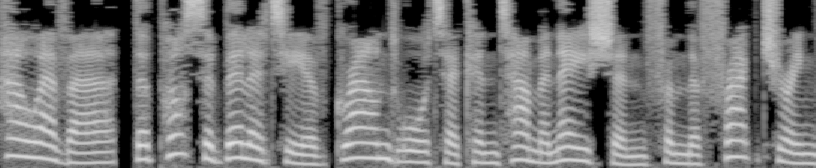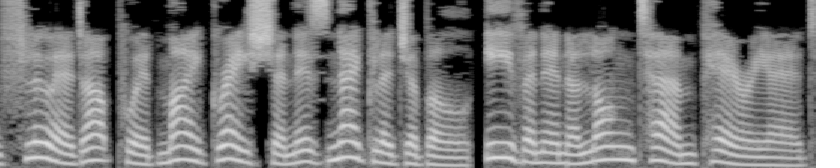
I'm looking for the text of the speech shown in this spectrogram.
However, the possibility of groundwater contamination from the fracturing fluid upward migration is negligible, even in a long-term period.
